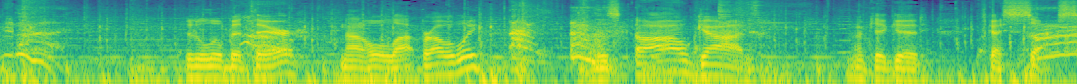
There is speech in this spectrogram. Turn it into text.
Did a little bit there. Not a whole lot, probably. This, oh, God. Okay, good. This guy sucks.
